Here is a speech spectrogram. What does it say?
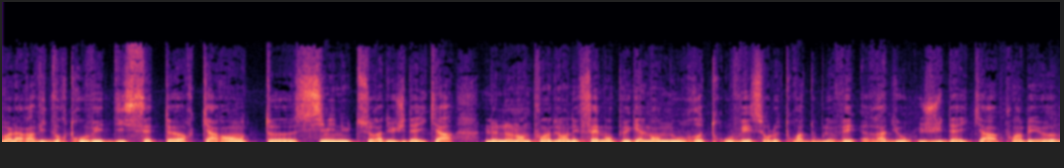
Voilà, ravi de vous retrouver, 17h46 minutes sur Radio Judaïka, le 90.2 en FM. On peut également nous retrouver sur le www.radiojudaïka.be.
